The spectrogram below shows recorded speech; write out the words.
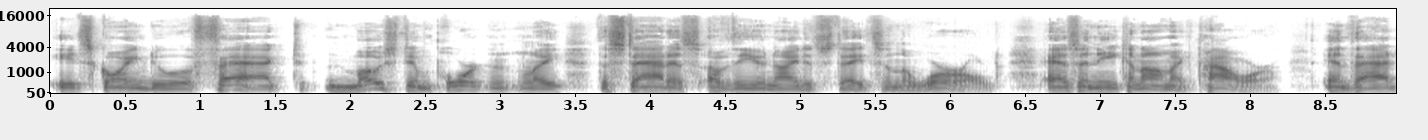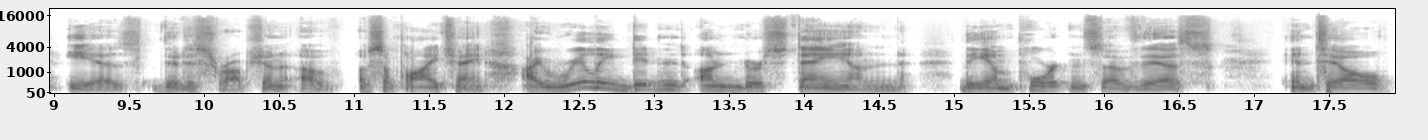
it's going to affect, most importantly, the status of the United States in the world as an economic power. And that is the disruption of a supply chain. I really didn't understand the importance of this until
